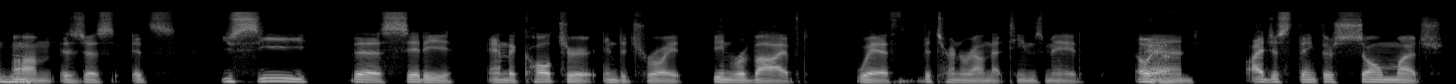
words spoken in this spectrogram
Mhm. um is just it's you see the city and the culture in Detroit being revived with mm-hmm. the turnaround that teams made. oh yeah. And I just think there's so much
